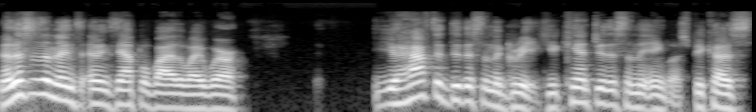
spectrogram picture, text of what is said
Now, this is an, an example, by the way, where you have to do this in the Greek. You can't do this in the English because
